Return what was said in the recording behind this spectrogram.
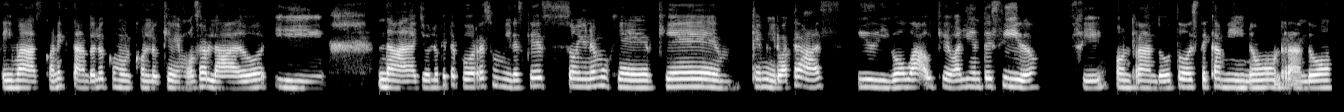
Y más conectándolo con, con lo que hemos hablado y Nada, yo lo que te puedo resumir es que soy una mujer que, que miro atrás y digo, wow, qué valiente he sido, ¿sí? Honrando todo este camino, honrando,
